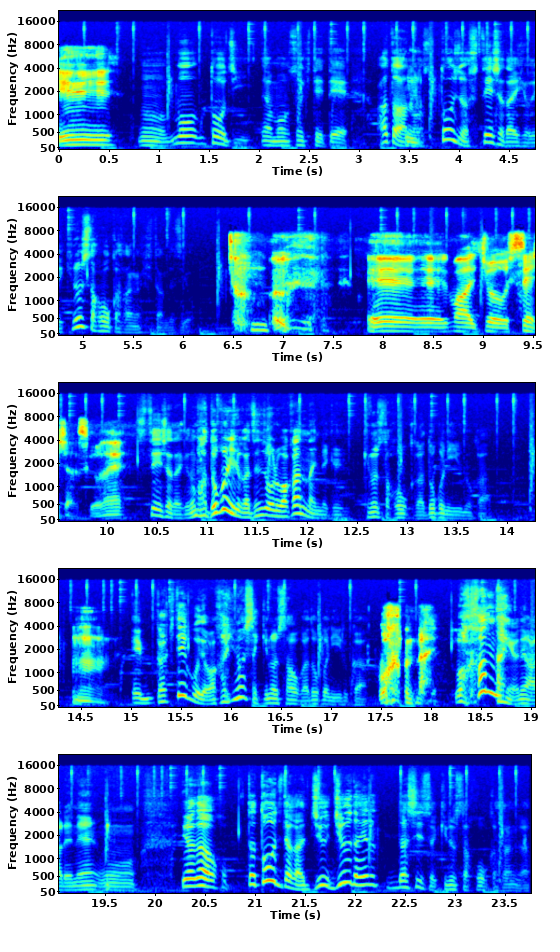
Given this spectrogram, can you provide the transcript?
ええうん、もう当時もうそう来ててあとはあの、うん当時の出演者代表で木下ほうかさんが来てたんですよ ええまあ一応出演者ですけどね。出演者だけど、まあ、どこにいるか全然俺分かんないんだけど木下ほうかがどこにいるのかうん。えガキ帝国で分かりました？木下ほうかがどこにいるかわかんない。分かんないよねあれねうんいやだから当時だから 10, 10代らしいですよ木下ほうかさんが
